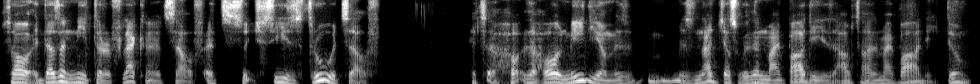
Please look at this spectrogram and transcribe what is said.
So it doesn't need to reflect on itself. It sees through itself. It's a ho- the whole medium is is not just within my body; it's outside my body too.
